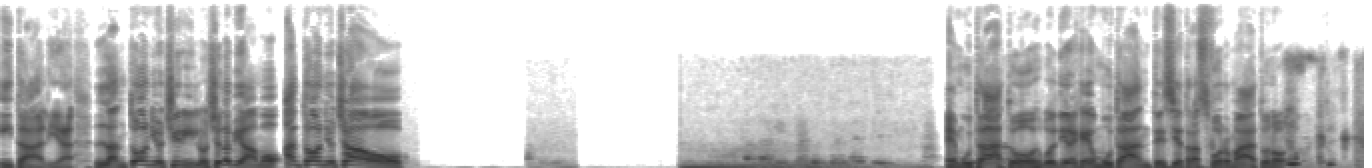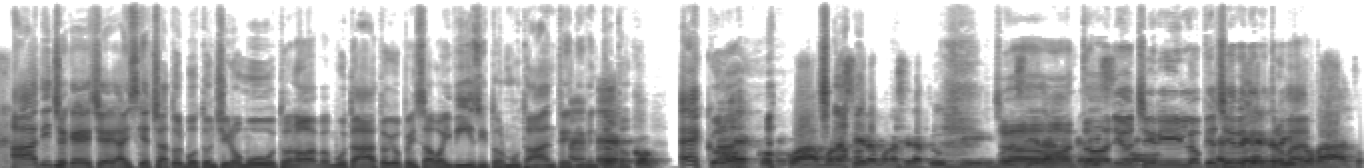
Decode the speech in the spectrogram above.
Italia, l'Antonio Cirillo. Ce l'abbiamo? Antonio, ciao! È mutato, vuol dire che è un mutante, si è trasformato, no? Ah, dice che hai schiacciato il bottoncino muto, no? Mutato, io pensavo ai visitor, mutante, è diventato... Ecco. Eccolo! Ah, ecco qua, buonasera, buonasera a tutti. Buonasera, Ciao Antonio carissimo. Cirillo, piacere di ritrovarti.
